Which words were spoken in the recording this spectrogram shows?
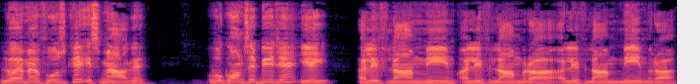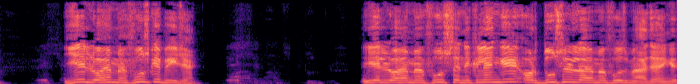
لوہے محفوظ کے، اس میں آ گئے۔ وہ کون سے بیج ہیں؟ یہی الف لام میم، الف لام را، الف لام میم را۔ یہ لوہے محفوظ کے بیج ہیں۔ یہ لوہے محفوظ سے نکلیں گے اور دوسرے لوہے محفوظ میں آ جائیں گے۔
